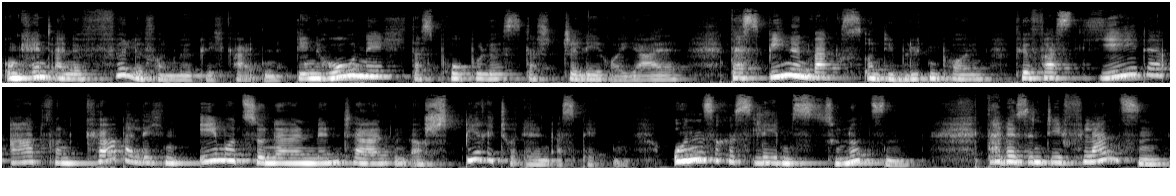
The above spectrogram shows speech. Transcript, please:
und kennt eine Fülle von Möglichkeiten. Den Honig, das Propolis, das Gelee Royal, das Bienenwachs und die Blütenpollen für fast jede Art von körperlichen, emotionalen, mentalen und auch spirituellen Aspekten unseres Lebens zu nutzen. Dabei sind die Pflanzen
